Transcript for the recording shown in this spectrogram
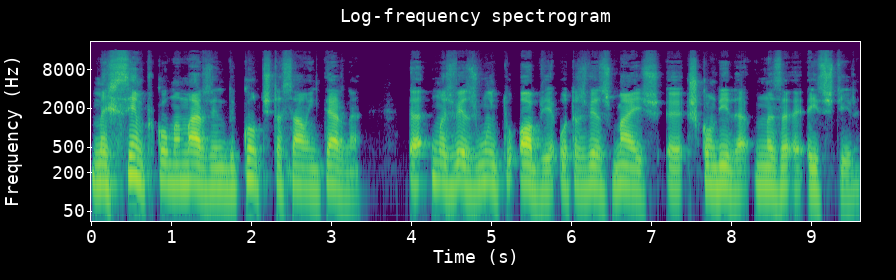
mas sempre com uma margem de contestação interna umas vezes muito óbvia, outras vezes mais uh, escondida, mas a, a, existir.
